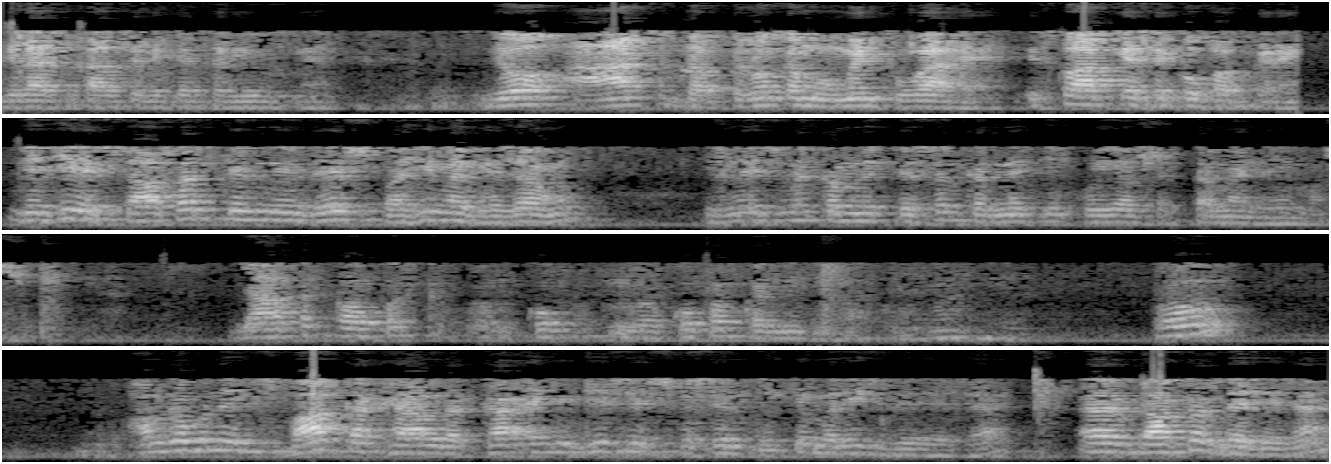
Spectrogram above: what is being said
जिला अस्पताल से लेकर सभी उसमें। जो आठ डॉक्टरों का मूवमेंट हुआ है इसको आप कैसे कोप अप करें? देखिए शासन के निर्देश पर ही मैं भेजा हूँ इसलिए इसमें कम्युनिकेशन करने की कोई आवश्यकता मैं नहीं महसूस जहाँ तक कोप अप करने की बात है तो हम लोगों ने इस बात का ख्याल रखा है कि जिस स्पेशलिटी के मरीज़ भेजे जाए डॉक्टर भेजे जाए,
